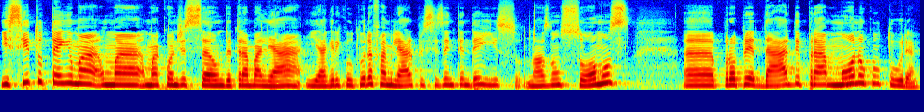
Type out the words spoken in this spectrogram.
E se tu tem uma, uma, uma condição de trabalhar, e a agricultura familiar precisa entender isso, nós não somos uh, propriedade para monocultura.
